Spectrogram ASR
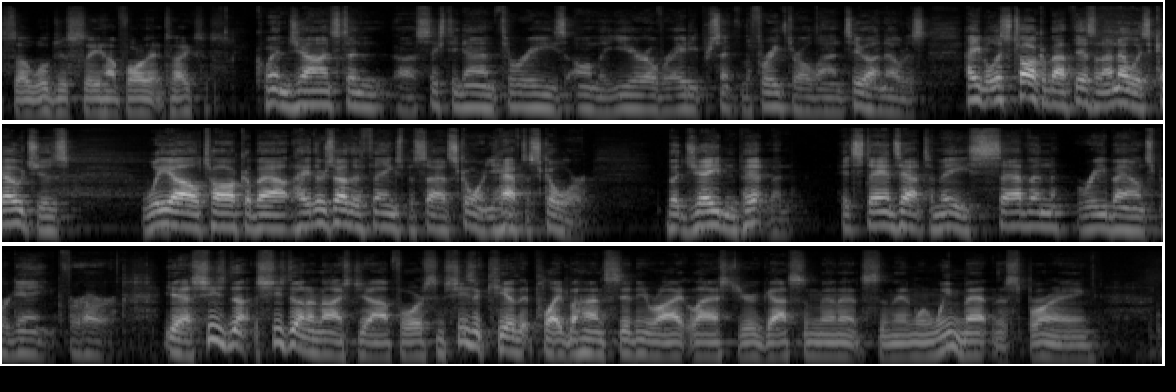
so we'll just see how far that takes us. Quinn Johnston, uh, 69 threes on the year, over 80% from the free throw line, too, I noticed. Hey, but let's talk about this. And I know as coaches, we all talk about, hey, there's other things besides scoring. You have to score. But Jaden Pittman, it stands out to me, seven rebounds per game for her. Yeah, she's done she's done a nice job for us, and she's a kid that played behind Sydney Wright last year, got some minutes, and then when we met in the spring,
